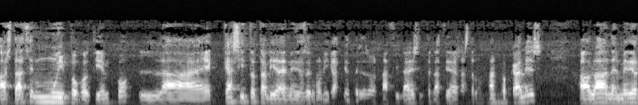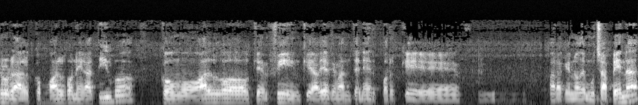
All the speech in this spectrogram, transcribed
hasta hace muy poco tiempo, la casi totalidad de medios de comunicación, desde los nacionales, internacionales hasta los más locales, hablaban del medio rural como algo negativo, como algo que, en fin, que había que mantener porque para que no dé mucha pena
